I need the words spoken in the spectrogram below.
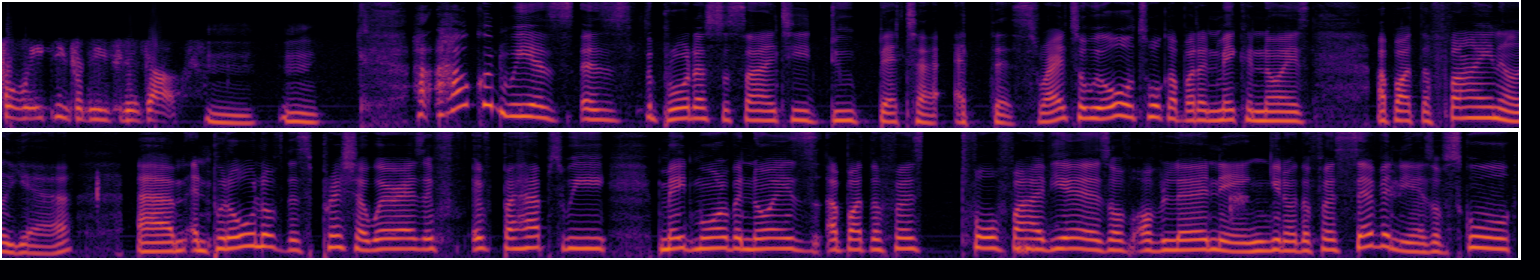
for waiting for these results. Mm, mm. How could we, as as the broader society, do better at this? Right. So we all talk about and make a noise about the final year, um, and put all of this pressure. Whereas if if perhaps we made more of a noise about the first four five years of, of learning you know the first seven years of school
